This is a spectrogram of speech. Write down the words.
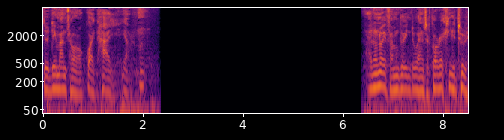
the demands are quite high. Yeah. I don't know if I'm going to answer correctly, to,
